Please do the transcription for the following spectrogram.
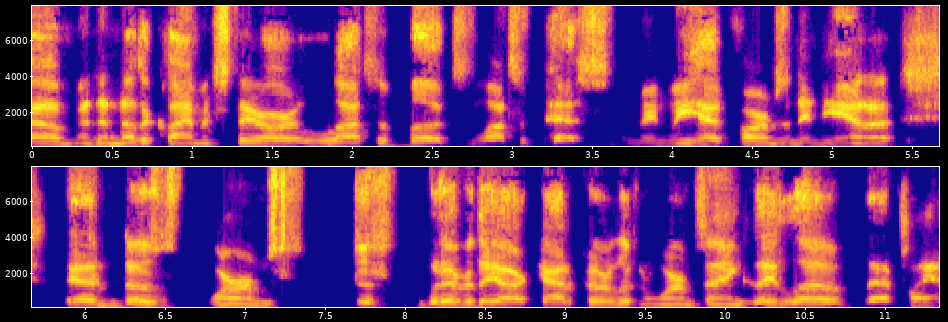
Um, and in other climates, there are lots of bugs and lots of pests. I mean, we had farms in Indiana, and those worms just whatever they are, caterpillar looking worm things, they love that plant,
